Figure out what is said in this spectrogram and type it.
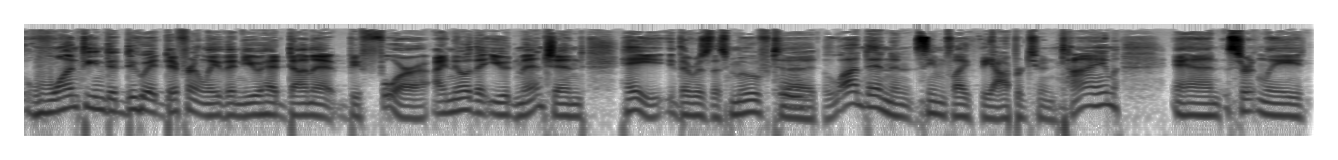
wanting to do it differently than you had done it before? I know that you had mentioned, hey, there was this move to hmm. London and it seemed like the opportune time. And certainly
